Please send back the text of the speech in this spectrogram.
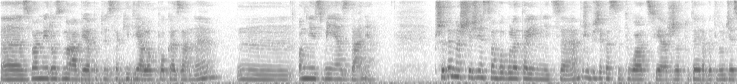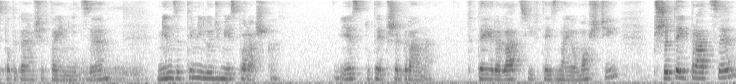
e, z Wami rozmawia, bo tu jest taki dialog pokazany, mm, on nie zmienia zdania. Przy tym mężczyźnie są w ogóle tajemnice. Może być taka sytuacja, że tutaj nawet ludzie spotykają się w tajemnicy. Między tymi ludźmi jest porażka. Jest tutaj przegrana. W tej relacji, w tej znajomości, przy tej pracy.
